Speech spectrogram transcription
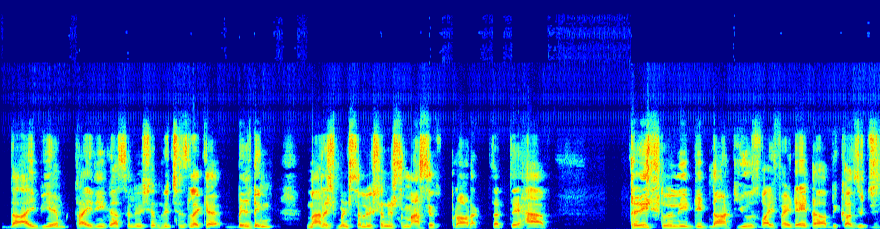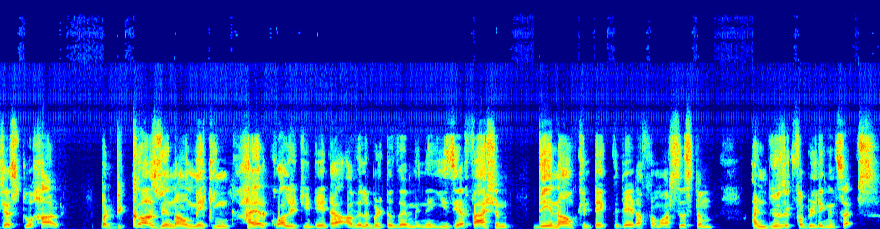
the IBM Tririga solution, which is like a building management solution. It's a massive product that they have traditionally did not use Wi-Fi data because it's just too hard. But because we're now making higher quality data available to them in an easier fashion, they now can take the data from our system and use it for building insights.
